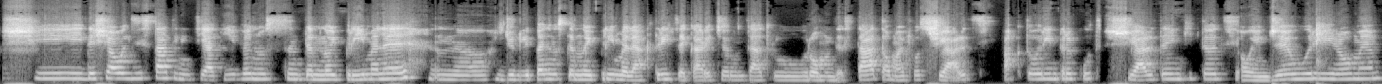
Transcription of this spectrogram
Și deși au existat inițiative, nu suntem noi primele, în Giulipen nu suntem noi primele actrițe care cer un teatru rom de stat, au mai fost și alți actori în trecut și alte entități, ONG-uri rome.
